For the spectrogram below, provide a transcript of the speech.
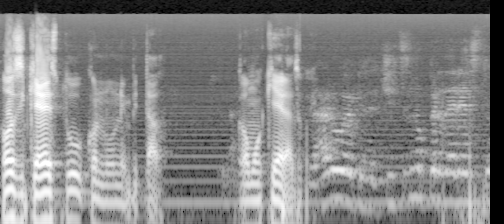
O si quieres tú con un invitado. Como quieras, güey. Claro, güey, pues el chiste es no perder esto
